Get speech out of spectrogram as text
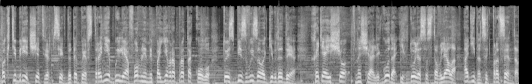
в октябре четверть всех ДТП в стране были оформлены по Европротоколу, то есть без вызова ГИБДД, хотя еще в начале года их доля составляла 11%.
